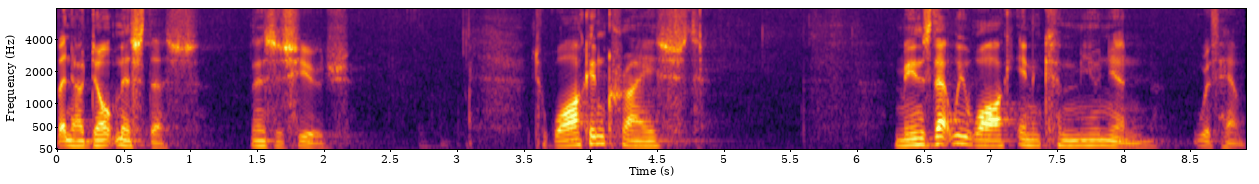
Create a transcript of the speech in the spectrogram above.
But now don't miss this. This is huge. To walk in Christ means that we walk in communion with Him.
